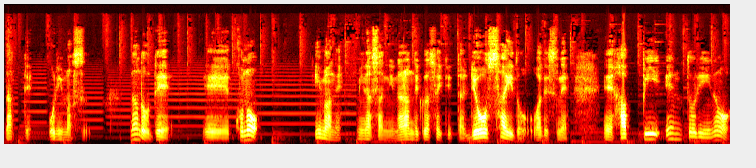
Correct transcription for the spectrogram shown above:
なっております。なので、えー、この今ね、皆さんに並んでくださいって言った両サイドはですね、えー、ハッピーエントリーの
